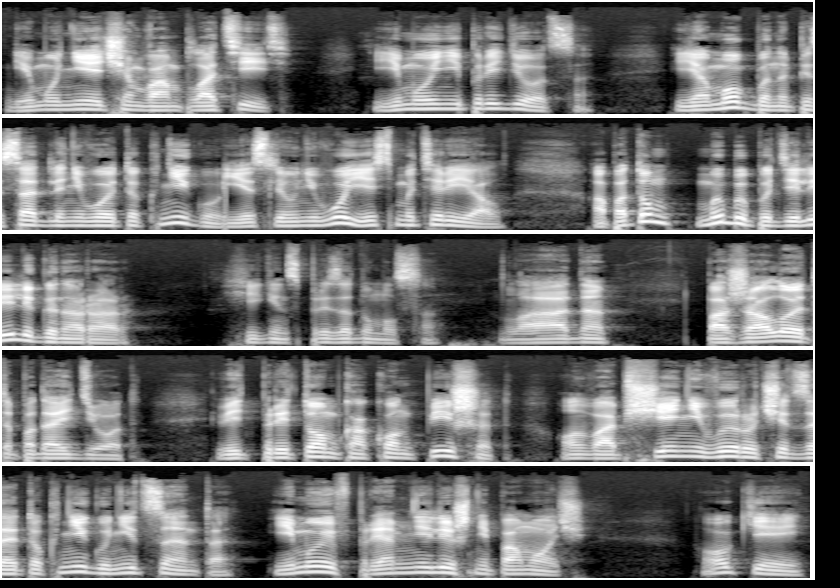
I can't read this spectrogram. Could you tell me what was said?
Ему нечем вам платить. Ему и не придется. Я мог бы написать для него эту книгу, если у него есть материал, а потом мы бы поделили гонорар. Хиггинс призадумался. Ладно, пожалуй, это подойдет. Ведь при том, как он пишет, он вообще не выручит за эту книгу ни цента. Ему и впрямь не лишне помочь. Окей,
